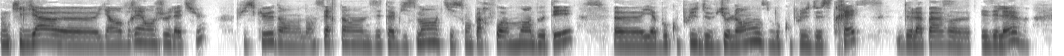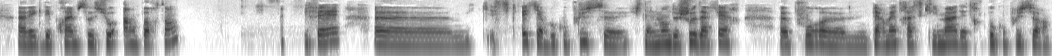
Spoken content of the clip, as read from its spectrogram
Donc, il y a, il y a un vrai enjeu là-dessus puisque dans, dans, certains établissements qui sont parfois moins dotés, euh, il y a beaucoup plus de violence, beaucoup plus de stress de la part euh, des élèves, avec des problèmes sociaux importants. Ce qui fait, euh, fait qu'il y a beaucoup plus euh, finalement de choses à faire euh, pour euh, permettre à ce climat d'être beaucoup plus serein.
